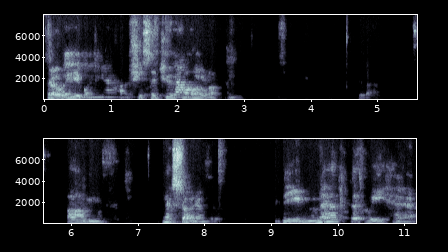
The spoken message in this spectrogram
So anyway, uh, she said she'd follow up. and do that. Um, next item. The map that we have,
